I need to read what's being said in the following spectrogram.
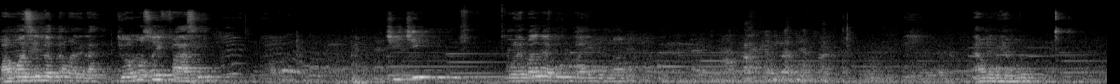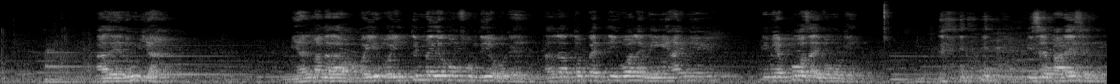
Vamos a decirlo de esta manera. Yo no soy fácil. Chichi. Pone par de punta ahí, mi hermano. Vamos, mi amor. Aleluya. Mi alma te alaba. Hoy, hoy estoy medio confundido porque están las dos vestidas iguales, mi hija y mi, esposa, y como que. y se parecen.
